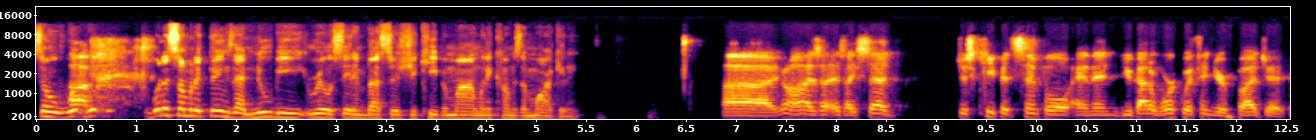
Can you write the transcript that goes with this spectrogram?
So what, uh, what, what are some of the things that newbie real estate investors should keep in mind when it comes to marketing? uh, you know, as, as I said, just keep it simple and then you got to work within your budget.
